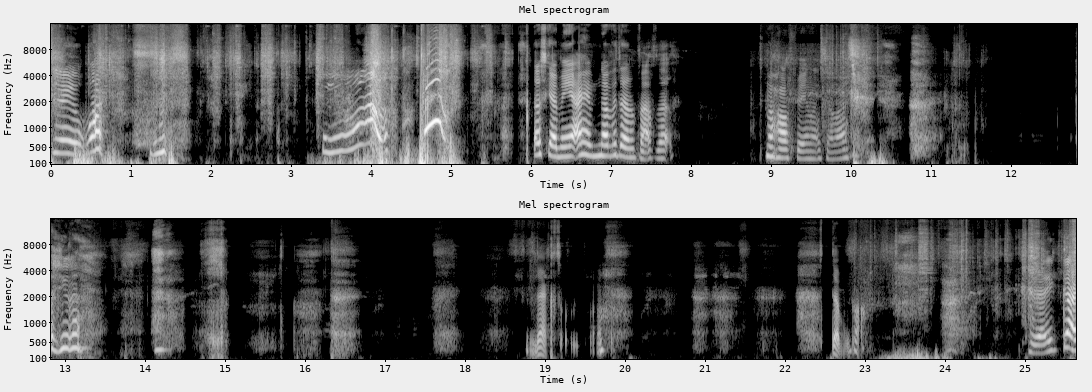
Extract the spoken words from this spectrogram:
Two, one. Whoa! That scared me. I have never done a backflip. My heart's beating like so much. You. Next one. Double pop. Ready, go!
